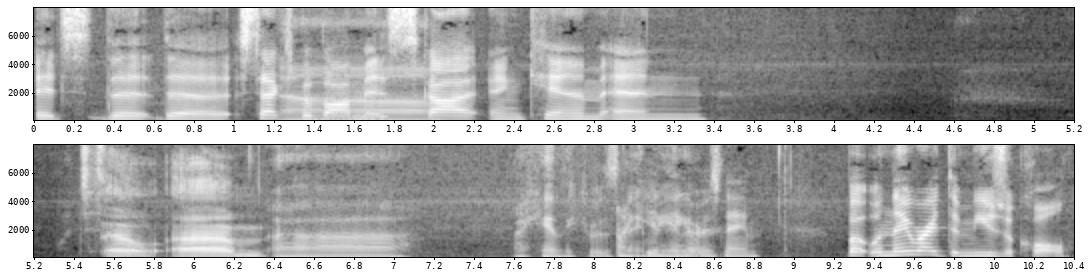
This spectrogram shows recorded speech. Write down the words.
it's the the sex bomb is Ah. Scott and Kim and what's his Oh, um, uh i can't think of his name. I can't think of his name. But when they write the musical,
